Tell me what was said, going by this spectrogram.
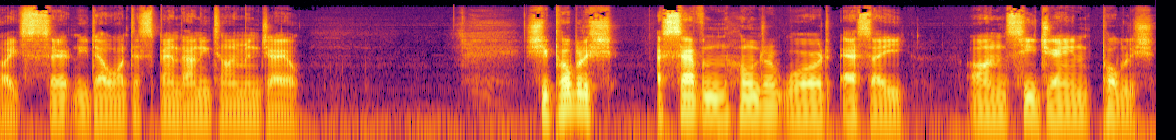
I certainly don't want to spend any time in jail. She published a 700 word essay on See Jane Publish.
